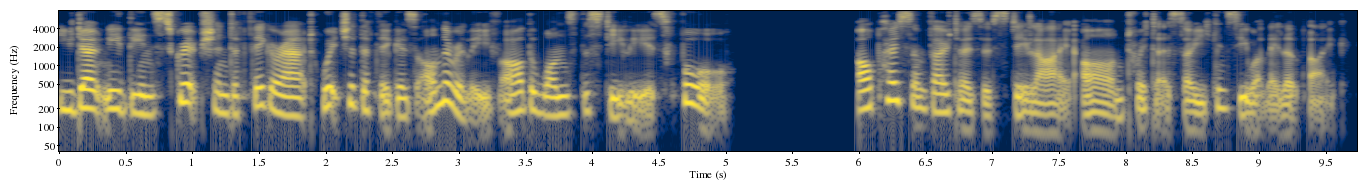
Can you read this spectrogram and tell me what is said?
You don't need the inscription to figure out which of the figures on the relief are the ones the stele is for. I'll post some photos of stelae on Twitter so you can see what they look like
